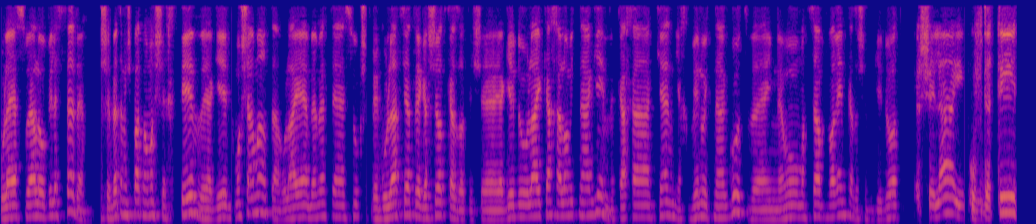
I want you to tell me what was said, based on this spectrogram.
אולי עשויה להוביל לסדר, שבית המשפט ממש יכתיב ויגיד, כמו שאמרת, אולי באמת אה, סוג של רגולציית רגשות כזאת, שיגידו אולי ככה לא מתנהגים, וככה כן יכווינו התנהגות וימנעו מצב דברים כזה של בגידות. השאלה היא עובדתית,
